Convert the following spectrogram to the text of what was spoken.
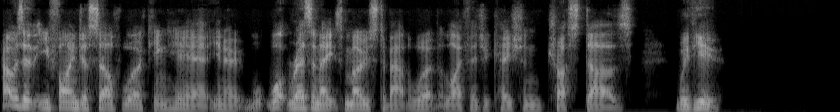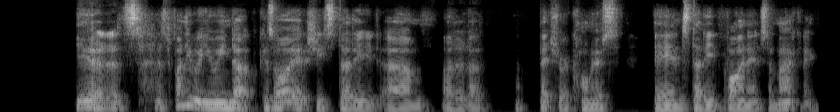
how is it that you find yourself working here? You know, what resonates most about the work that Life Education Trust does with you? Yeah, it's it's funny where you end up because I actually studied um, I did a bachelor of commerce and studied finance and marketing,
